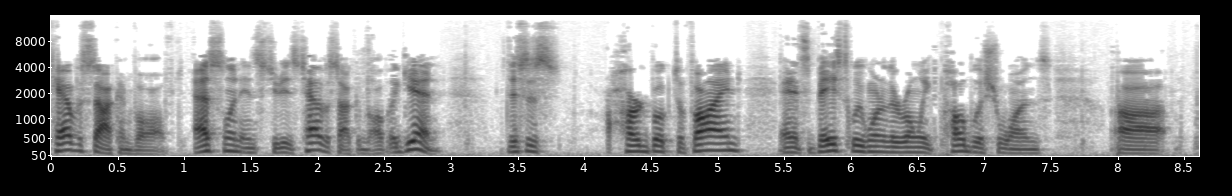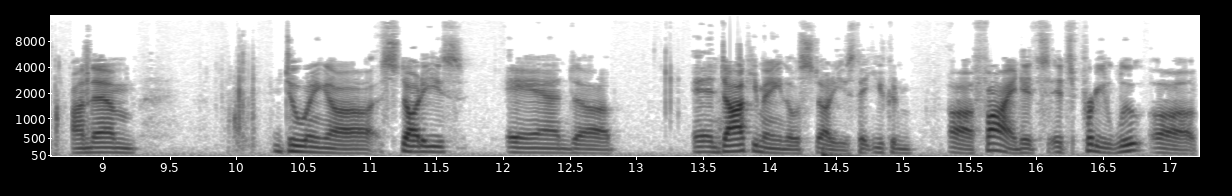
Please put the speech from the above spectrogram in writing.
Tavistock involved. Esalen Institute is Tavistock involved. Again, this is a hard book to find, and it's basically one of their only published ones uh, on them doing uh, studies and uh, and documenting those studies that you can uh, find. It's it's pretty lu- uh,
